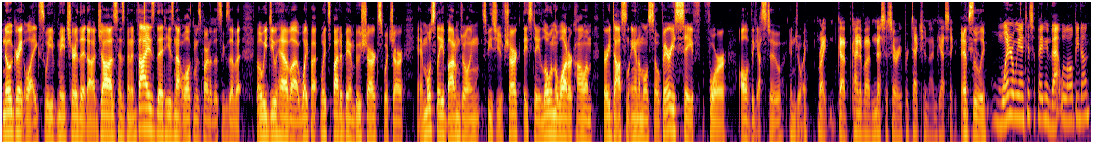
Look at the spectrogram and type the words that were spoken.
no great whites. We've made sure that uh, Jaws has been advised that he's not welcome as part of this exhibit. But we do have uh, white, white spotted bamboo sharks, which are uh, mostly a bottom dwelling species of shark. They stay low in the water column, very docile animals, so very safe for all of the guests to enjoy. Right. Got kind of a necessary protection, I'm guessing. Absolutely. When are we anticipating that will all be done?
